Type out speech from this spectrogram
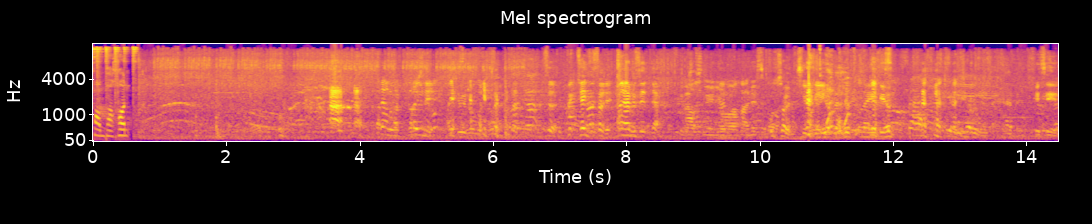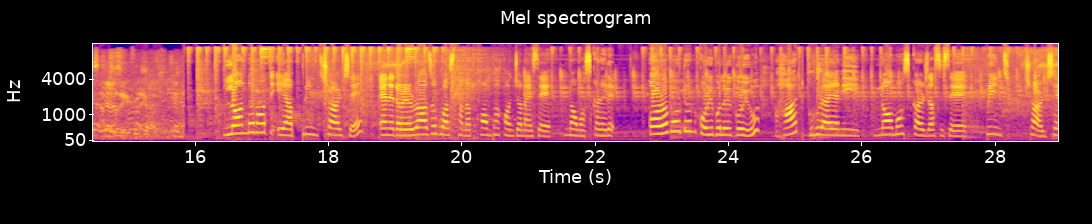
সম্ভাষণ। Quick, change the subject. My hand was in down. Good afternoon, Your Highness. Welcome to the Palladium. It is, absolutely. লণ্ডনত এয়া প্ৰিন্স চাৰ্লছে এনেদৰে ৰাজহুৱা স্থানত সম্ভাষণ জনাইছে নমস্কাৰেৰে কৰমৰ্দন কৰিবলৈ গৈও হাত ঘূৰাই আনি নমস্কাৰ যাচিছে প্ৰিন্স চাৰ্লছে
